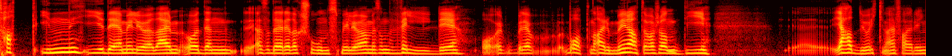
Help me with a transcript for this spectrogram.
tatt inn i det miljøet der, og den, altså det redaksjonsmiljøet med sånn veldig åpne armer. At det var sånn de Jeg hadde jo ikke noe erfaring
